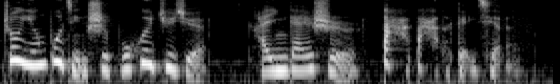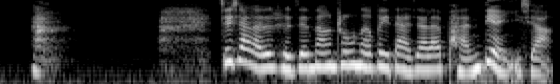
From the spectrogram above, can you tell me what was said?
周莹不仅是不会拒绝，还应该是大大的给钱。接下来的时间当中呢，为大家来盘点一下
